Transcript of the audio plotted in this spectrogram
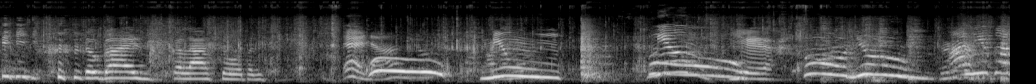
so guys, the last open. And new. New. Yeah. Oh, new. Guys, you can.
